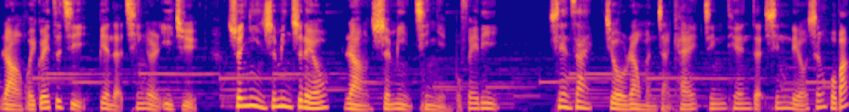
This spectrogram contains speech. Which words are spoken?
让回归自己变得轻而易举，顺应生命之流，让生命轻盈不费力。现在就让我们展开今天的心流生活吧。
